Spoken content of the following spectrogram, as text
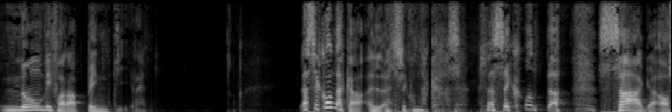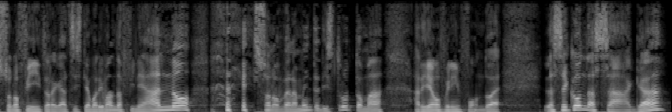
non vi farà pentire. La seconda, ca- la seconda casa, la seconda saga. Oh, sono finito, ragazzi. Stiamo arrivando a fine anno. sono veramente distrutto, ma arriviamo fino in fondo. Eh. La seconda saga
